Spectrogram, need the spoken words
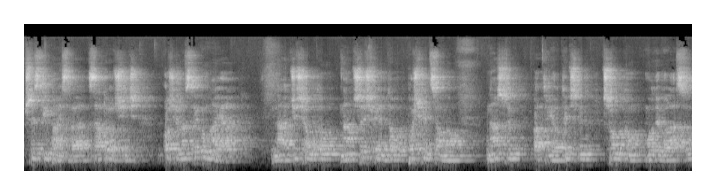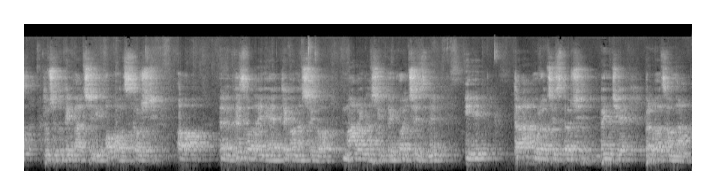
wszystkich Państwa zaprosić 18 maja na 10. na mszę świętą poświęconą naszym patriotycznym członkom Młodego Lasu, którzy tutaj walczyli o polskość, o wyzwolenie tego naszego, małej naszej tej ojczyzny i ta uroczystość będzie prowadzona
